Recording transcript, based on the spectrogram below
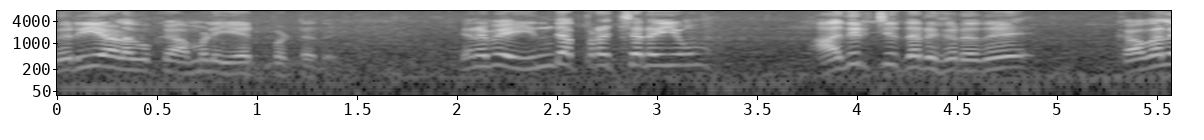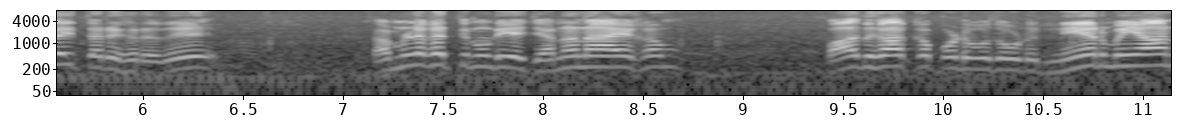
பெரிய அளவுக்கு அமளி ஏற்பட்டது. எனவே இந்த பிரச்சனையும் அதிர்ச்சி தருகிறது கவலை தருகிறது. தமிழகத்தினுடைய ஜனநாயகம் பாதுகாக்கப்படுவதோடு நேர்மையான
